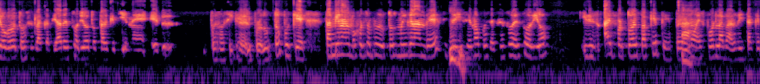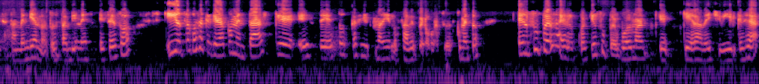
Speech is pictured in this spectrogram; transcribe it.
yo veo entonces la cantidad de sodio total que tiene el pues así que el producto, porque también a lo mejor son productos muy grandes y te dicen, no, pues exceso de sodio, y dices, todo el paquete, pero ah. no, es por la barrita que te están vendiendo, entonces también es, es eso. Y otra cosa que quería comentar, que este esto casi nadie lo sabe, pero bueno, se los comento, el super, el, cualquier super Walmart que quiera, de HB, que sea,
